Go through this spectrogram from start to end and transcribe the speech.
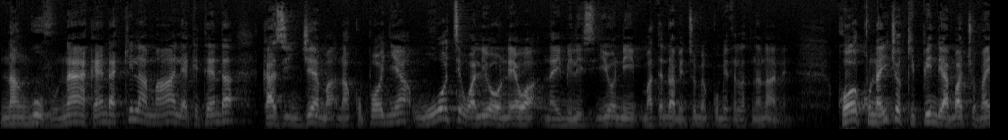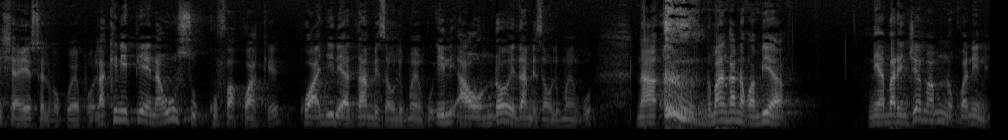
na nguvu naye akaenda kila mahali akitenda kazi njema na kuponya wote walioonewa na ibilisi. Hiyo ni matendo ya mitume 138 kwao kuna hicho kipindi ambacho maisha ya yesu yalivyokuwepo lakini pia inahusu kufa kwake kwa ajili ya dhambi za ulimwengu ili aondoe dhambi za ulimwengu. Na ndomaana nakwambia ni habari njema mno. Kwa nini?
